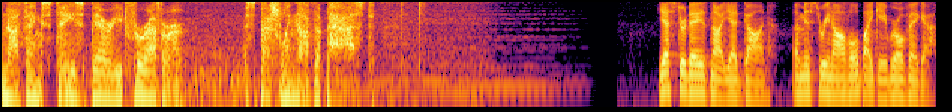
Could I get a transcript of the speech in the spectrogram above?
Nothing stays buried forever, especially not the past. Yesterday is Not Yet Gone, a mystery novel by Gabriel Veiga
